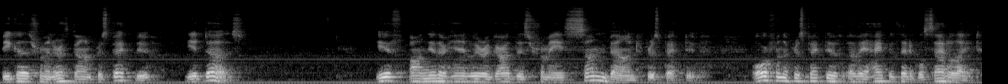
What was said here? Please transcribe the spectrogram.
because from an earthbound perspective, it does. If, on the other hand, we regard this from a sunbound perspective, or from the perspective of a hypothetical satellite,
